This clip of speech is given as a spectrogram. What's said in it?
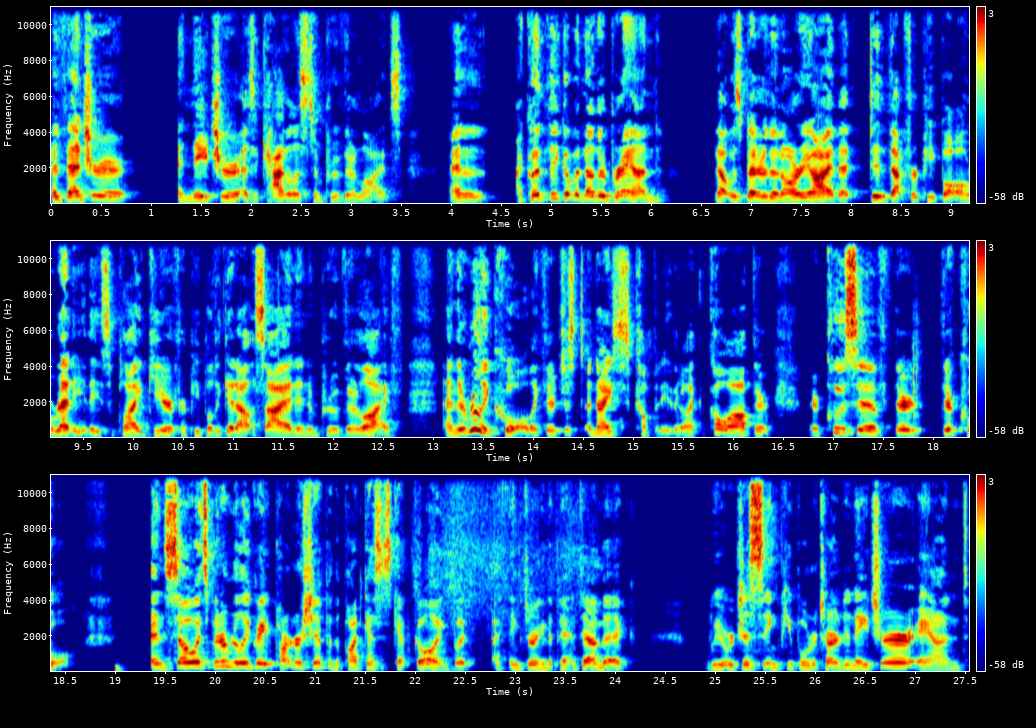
adventure and nature as a catalyst to improve their lives. And I couldn't think of another brand that was better than REI that did that for people already. They supply gear for people to get outside and improve their life. And they're really cool. Like they're just a nice company. They're like a co-op. They're they're inclusive, they're they're cool. And so it's been a really great partnership and the podcast has kept going. But I think during the pandemic, we were just seeing people return to nature and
